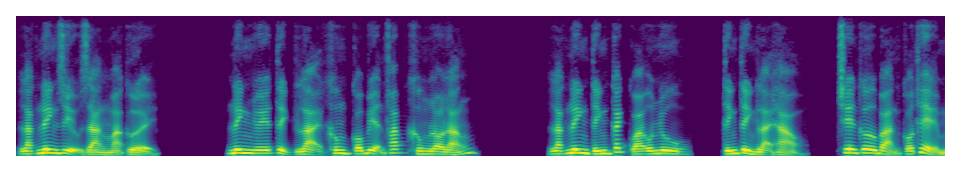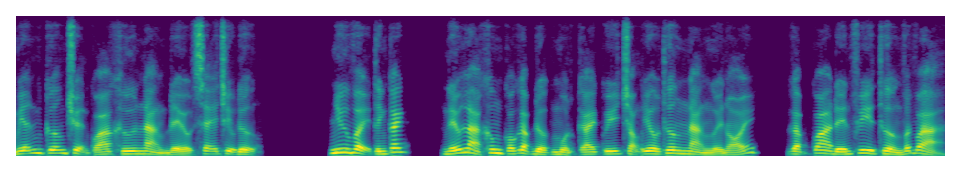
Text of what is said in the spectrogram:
Lạc Ninh dịu dàng mà cười. Ninh Nguyễn Tịch lại không có biện pháp không lo lắng. Lạc Ninh tính cách quá ôn nhu, tính tình lại hảo, trên cơ bản có thể miễn cưỡng chuyện quá khứ nàng đều sẽ chịu đựng. Như vậy tính cách, nếu là không có gặp được một cái quý trọng yêu thương nàng người nói, gặp qua đến phi thường vất vả.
